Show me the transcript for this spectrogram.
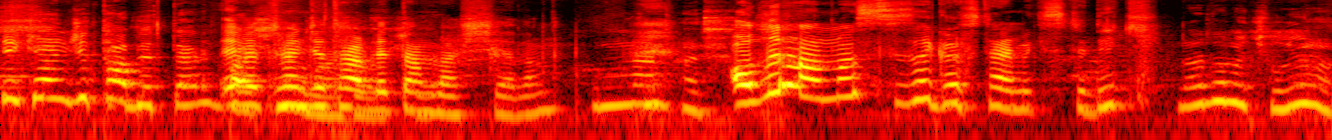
İlk önce tabletten Evet başlayalım önce arkadaşlar. tabletten başlayalım. Bunlar ha, Alır almaz size göstermek istedik. nereden açılıyor?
